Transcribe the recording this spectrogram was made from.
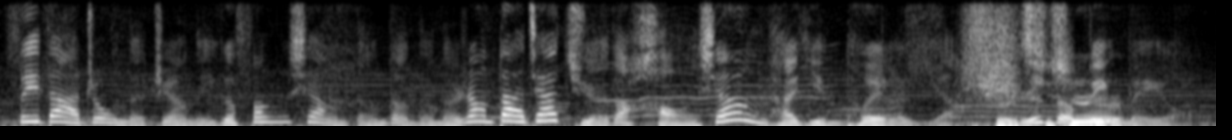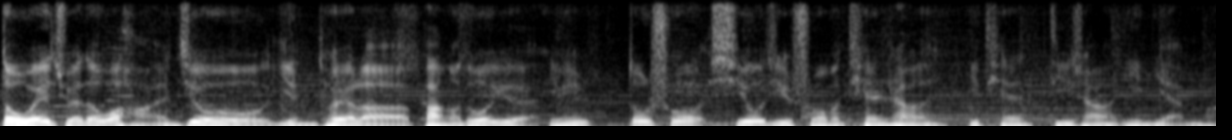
非大众的这样的一个方向，等等等等，让大家觉得好像他隐退了一样，实其实并没有。窦唯觉得我好像就隐退了半个多月，因为都说《西游记》说嘛，天上一天，地上一年嘛。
